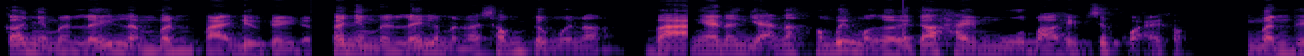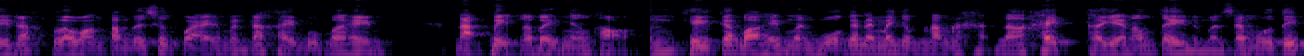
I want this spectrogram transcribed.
có những bệnh lý là mình phải điều trị được. Có những bệnh lý là mình phải sống chung với nó. Và nghe đơn giản là không biết mọi người có hay mua bảo hiểm sức khỏe không? Mình thì rất là quan tâm tới sức khỏe mình rất hay mua bảo hiểm đặc biệt là bảo hiểm nhân thọ. Khi cái bảo hiểm mình mua cái đây mấy chục năm nó, nó hết thời gian đóng tiền thì mình sẽ mua tiếp.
